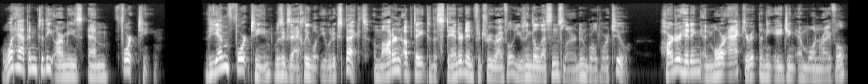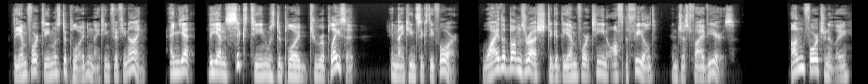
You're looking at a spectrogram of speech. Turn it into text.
What happened to the Army's M14? The M14 was exactly what you would expect a modern update to the standard infantry rifle using the lessons learned in World War II. Harder hitting and more accurate than the aging M1 rifle, the M14 was deployed in 1959, and yet the M16 was deployed to replace it in 1964. Why the bum's rush to get the M14 off the field in just five years? Unfortunately,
